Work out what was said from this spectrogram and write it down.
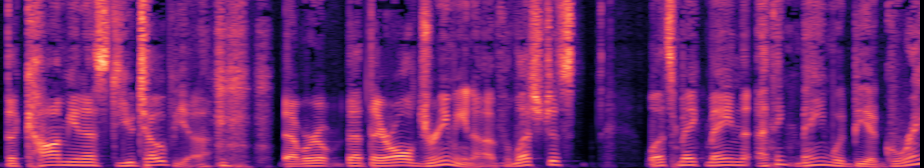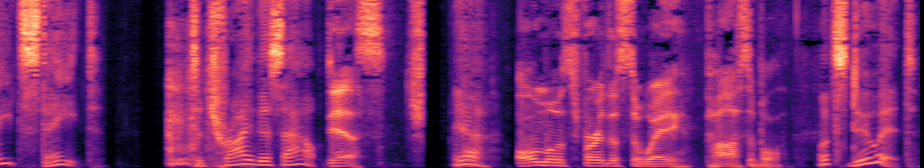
the communist utopia that we're that they're all dreaming of. Let's just let's make Maine. I think Maine would be a great state to try this out. Yes. Yeah, Almost furthest away possible. let's do it.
